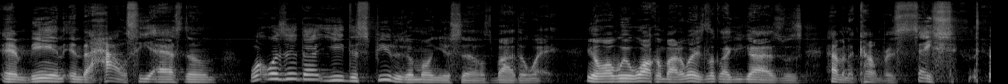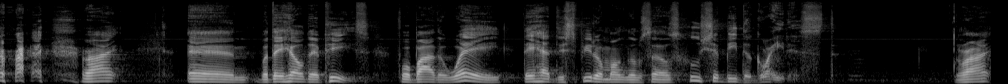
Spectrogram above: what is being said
and being in the house, he asked them, What was it that ye disputed among yourselves by the way? you know, while we were walking by the way, it looked like you guys was having a conversation, right? Right? And but they held their peace. For by the way, they had dispute among themselves who should be the greatest. Right?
